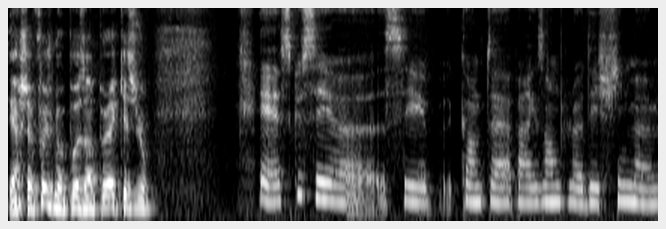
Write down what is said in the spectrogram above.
Et à chaque fois, je me pose un peu la question. Et est-ce que c'est euh, c'est quand tu as par exemple des films euh,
